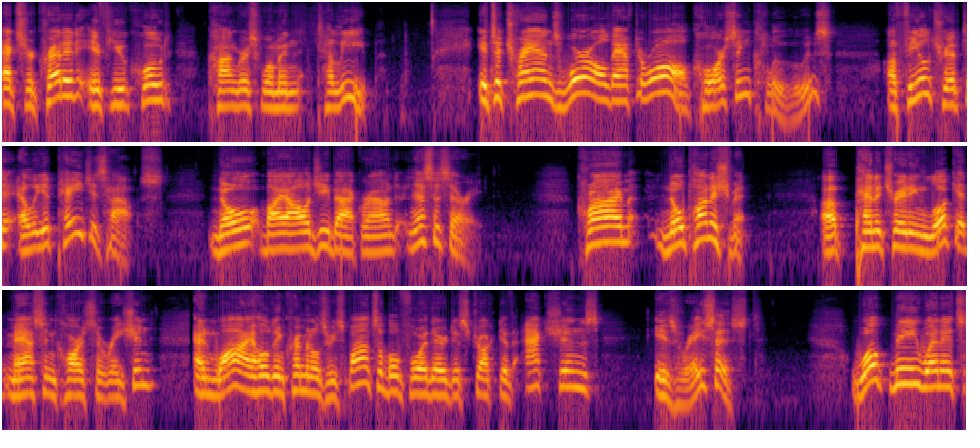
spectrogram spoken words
Extra credit if you quote Congresswoman Tlaib. It's a trans world after all. Course includes a field trip to Elliot Page's house. No biology background necessary. Crime, no punishment. A penetrating look at mass incarceration and why holding criminals responsible for their destructive actions is racist. Woke Me When It's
